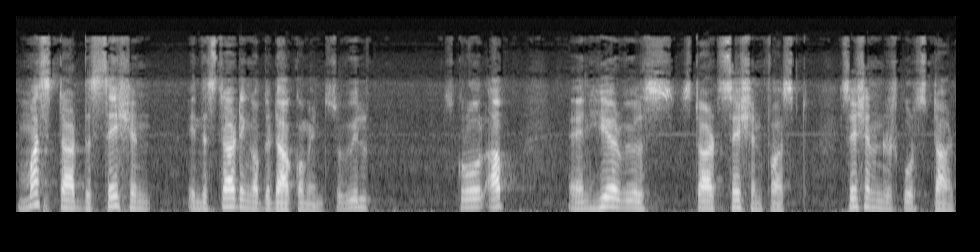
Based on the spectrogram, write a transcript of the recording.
must start the session in the starting of the document. So we'll scroll up and here we will start session first. Session underscore start.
